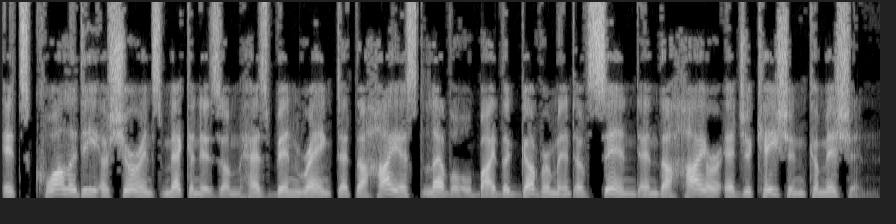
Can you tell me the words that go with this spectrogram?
Its quality assurance mechanism has been ranked at the highest level by the Government of Sindh and the Higher Education Commission.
